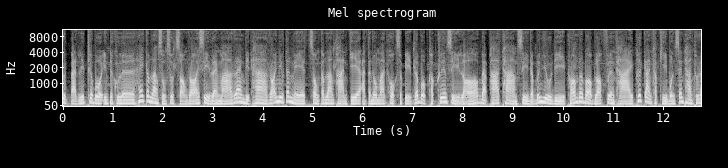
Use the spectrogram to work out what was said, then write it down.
2.8 ลิตรเทอร์โบอินเตอร์คูลเลอร์ให้กำลังสูงสุด 204 แรงม้า แรงบิด 500 นิวตันเมตร ส่งกำลังผ่านเกียร์อัตโนมัติ 6 สปีด ระบบขับเคลื่อน 4 ล้อ แบบพาร์ทไทม์ 4WD พร้อมระบบบล็อกเฟืองท้าย เพื่อการขับขี่บนเส้นทางธุร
